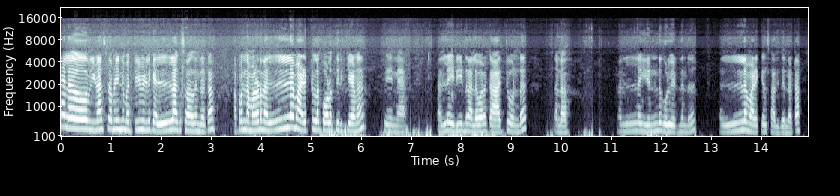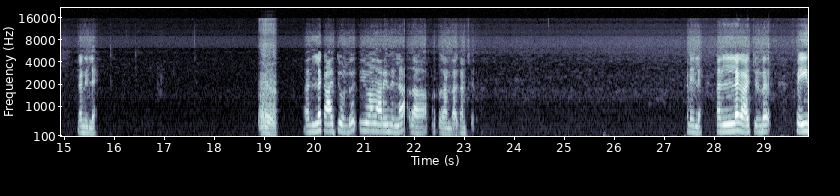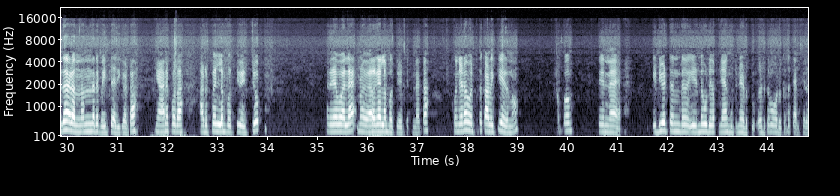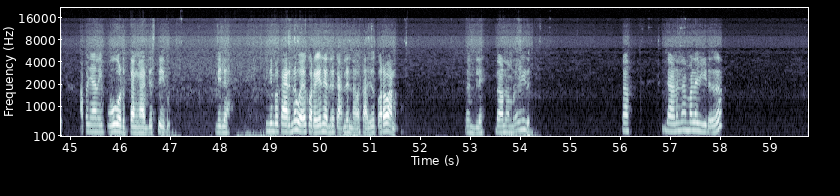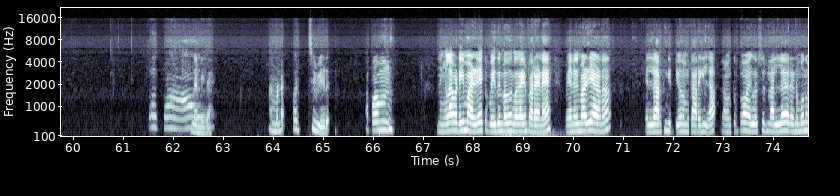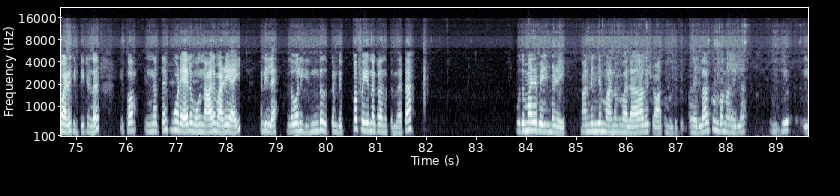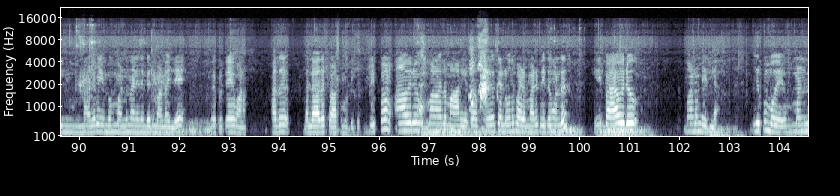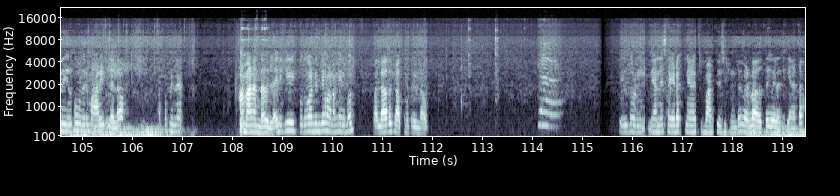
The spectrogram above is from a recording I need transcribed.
Hello Veena's ഫാമിലിന്റെ മറ്റൊരു വീട്ടിലേക്ക് എല്ലാവർക്കും സ്വാഗതം ഉണ്ട് കേട്ടോ. അപ്പം നമ്മളവിടെ നല്ല മഴക്കുള്ള കോളത്തിരിക്കുകയാണ്. പിന്നെ നല്ല ഇടിയുണ്ട് നല്ലപോലെ കാറ്റും ഉണ്ട്. കണ്ടോ? നല്ല ഇരുണ്ട് കൂടി വരുന്നുണ്ട്. നല്ല മഴയ്ക്ക് സാധ്യത ഉണ്ട് കേട്ടോ. കണ്ടില്ലേ? നല്ല കാറ്റും ഉണ്ട്. അത് അറിയുന്നില്ല. അതാ അപ്പുറത്ത് കണ്ട കാണിച്ചത് കണ്ടില്ലേ? നല്ല കാറ്റുണ്ട്. പെയ്ത ഒരു ഒന്നൊന്നര പെയ്ത്തായിരിക്കും കേട്ടോ. ഞാനിപ്പോൾ അതാ അടുപ്പെല്ലാം പൊത്തി വെച്ചു. അതേപോലെ നമ്മൾ വിറകെല്ലാം പൊത്തി വെച്ചിട്ടുണ്ട് കേട്ടോ. കുഞ്ഞിയുടെ മുറ്റത്ത് കളിക്കുകയായിരുന്നു അപ്പം പിന്നെ ഇടിവെട്ടുണ്ട് ഇരുണ്ട് കൂടിയതപ്പോൾ ഞാൻ കുട്ടീനെ എടുത്തു. എടുത്തപ്പോൾ കൊടുക്കത്തെ കരച്ചത് അപ്പം ഞാൻ ഈ പൂ കൊടുത്ത് അങ്ങ് അഡ്ജസ്റ്റ് ചെയ്തു. ഇല്ലേ? ഇനിയിപ്പോൾ കറണ്ട് പോയാൽ കുറേ അതിന് കറണ്ട് ഉണ്ടാവും സാധ്യത കുറവാണ്. ഇതല്ലേ ഇതാണ് നമ്മുടെ വീട്. ആ ഇതാണ് നമ്മളെ വീട്. ഇത് കണ്ടില്ലേ നമ്മുടെ കൊച്ചു വീട്. അപ്പം നിങ്ങളവിടെ ഈ മഴയൊക്കെ പെയ്തിട്ടുണ്ടോ എന്നുള്ള കാര്യം പറയണേ. വേനൽ മഴയാണ്. എല്ലാവർക്കും കിട്ടിയോ നമുക്കറിയില്ല നമുക്കിപ്പോൾ ഏകദേശം നല്ല രണ്ട് മൂന്ന് മഴ കിട്ടിയിട്ടുണ്ട്. ഇപ്പം ഇന്നത്തേക്കും കൂടെ ആയാലും മൂന്ന് നാല് മഴയായി. കണ്ടില്ലേ? നല്ലപോലെ ഇരുണ്ട് നിൽക്കുന്നുണ്ട്. ഇപ്പം പെയ്യുന്നുണ്ടാണ് നിൽക്കുന്നത് കേട്ടാ. പുതുമഴ പെയ്യുമ്പോഴേ മണ്ണിന്റെ മണം വല്ലാതെ ശ്വാസം മുട്ടിക്കും അത് എല്ലാവർക്കും ഉണ്ടോയെന്നറിയില്ല എനിക്ക് ഈ മഴ പെയ്യുമ്പം മണ്ണ് നനയുന്നതിന്റെ ഒരു മണമില്ലേ? ഒരു പ്രത്യേക മണം അത് വല്ലാതെ ശ്വാസം മുട്ടിക്കും. പക്ഷെ ഇപ്പം ആ ഒരു മണമെല്ലാം മാറി കേട്ടോ. രണ്ട് മൂന്ന് പഴ മഴ പെയ്തുകൊണ്ട് ഇനിയിപ്പോൾ ആ ഒരു മണം വരില്ല. ഈർപ്പം പോയി മണ്ണിന്ന് ഈർപ്പം മുതൽ മാറിയിട്ടില്ലല്ലോ. അപ്പോൾ പിന്നെ ആ മണം ഉണ്ടാവില്ല. എനിക്ക് പുതുമണ്ണിന്റെ മണം വരുമ്പം വല്ലാതെ ശ്വാസം മുട്ടലുണ്ടാവും. ഇത് തുടങ്ങി. ഞാൻ സൈഡൊക്കെ ഞാൻ മറച്ച് വെച്ചിട്ടുണ്ട്. വെള്ളം അകത്തേക്ക് വരാതിരിക്കാൻ കേട്ടോ.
